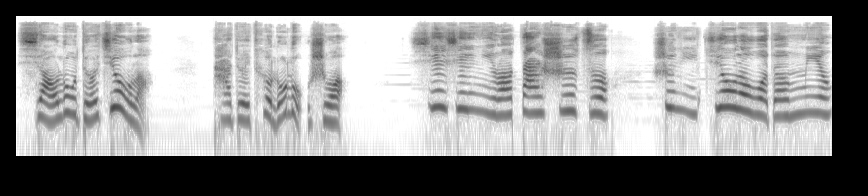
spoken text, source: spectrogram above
小鹿得救了，他对特鲁鲁说：“谢谢你了，大狮子，是你救了我的命，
